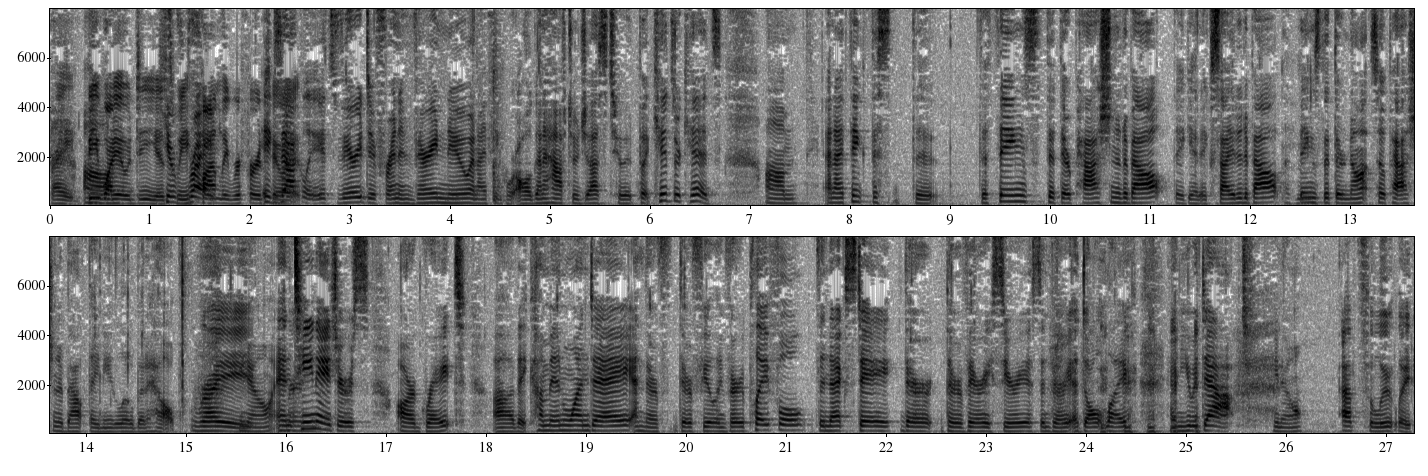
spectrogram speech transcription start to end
Right, um, BYOD, as we right. finally refer to exactly. it. Exactly, it's very different and very new, and I think we're all going to have to adjust to it. But kids are kids, um, and I think this the the things that they're passionate about, they get excited about. The mm-hmm. things that they're not so passionate about, they need a little bit of help. Right. You know, and right. teenagers are great. Uh, they come in one day and they're they're feeling very playful. The next day, they're they're very serious and very adult-like, and you adapt. You know. Absolutely.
